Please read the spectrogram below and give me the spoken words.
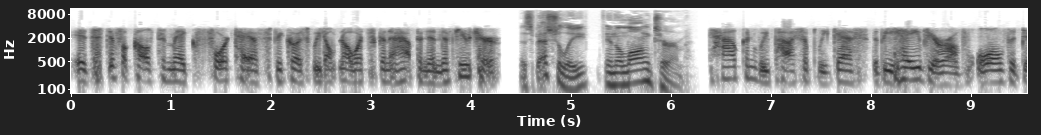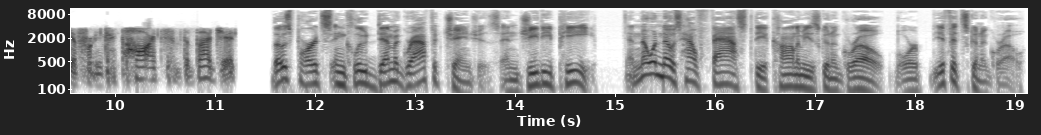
it's difficult to make forecasts because we don't know what's going to happen in the future. Especially in the long term how can we possibly guess the behavior of all the different parts of the budget? Those parts include demographic changes and GDP, and no one knows how fast the economy is going to grow, or if it's going to grow.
